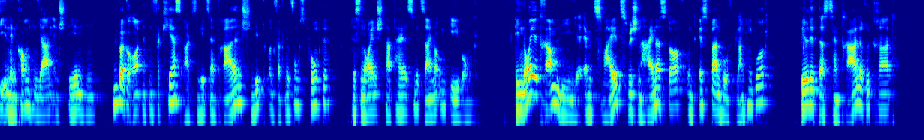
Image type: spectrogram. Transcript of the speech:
die in den kommenden Jahren entstehenden übergeordneten Verkehrsachsen die zentralen Schnitt- und Verknüpfungspunkte des neuen Stadtteils mit seiner Umgebung. Die neue Tramlinie M2 zwischen Heinersdorf und S-Bahnhof Blankenburg bildet das zentrale Rückgrat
